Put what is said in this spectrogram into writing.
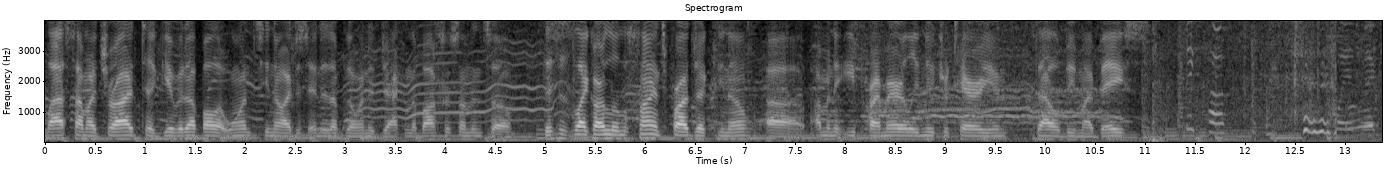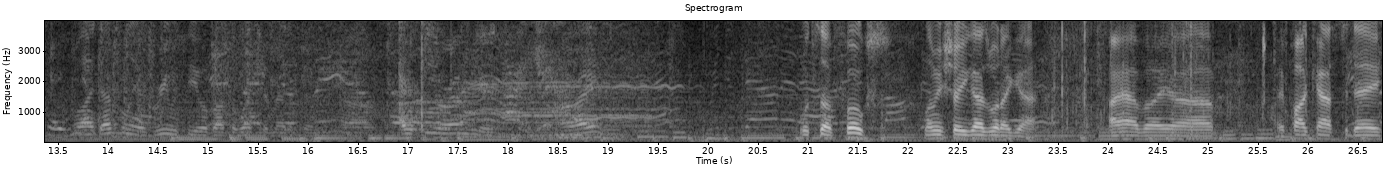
last time I tried to give it up all at once, you know, I just ended up going to Jack in the Box or something. So this is like our little science project, you know. Uh, I'm gonna eat primarily nutritarian. That'll be my base. Big puff. well, I definitely agree with you about the Western medicine. Uh, I will see you around here. All right. What's up, folks? Let me show you guys what I got. I have a, uh, a podcast today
